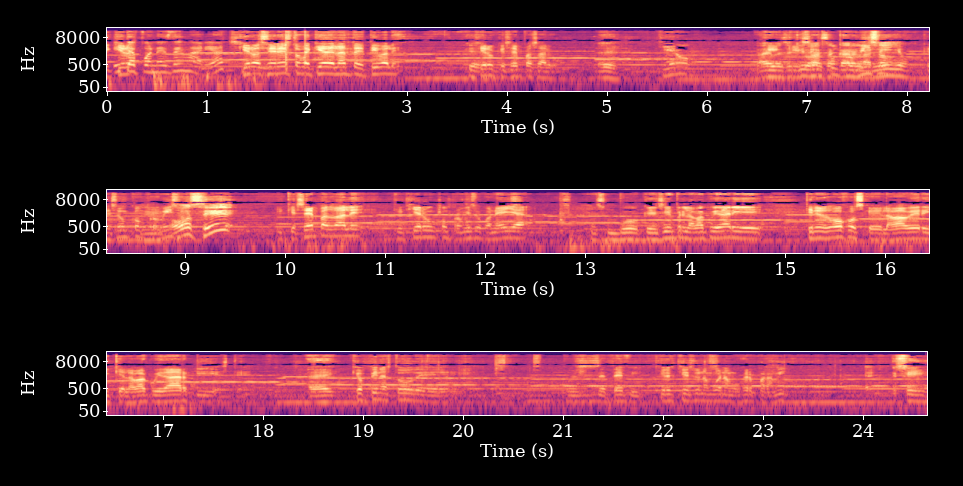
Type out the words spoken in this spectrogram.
y quiero, te pones de mariachi. quiero hacer esto aquí adelante de ti, ¿vale? ¿Qué? Quiero que sepas algo. Eh. Quiero Ay, pensé que sea ibas a sacar el. Que sea un compromiso. Oh, sí. Y que sepas, ¿vale? Que quiero un compromiso con ella. Es un búho que siempre la va a cuidar y eh, tiene los ojos que la va a ver y que la va a cuidar. Y este, Ey. ¿qué opinas tú de, pues, de Tefi? ¿Quieres que es una buena mujer para mí? Sí.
